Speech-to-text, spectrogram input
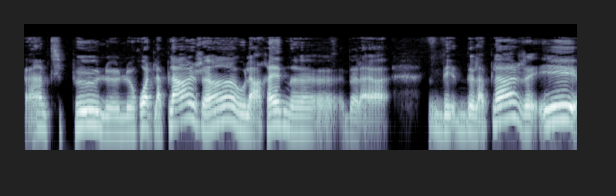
un petit peu le, roi de la plage, hein, ou la reine de la de, la plage, et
